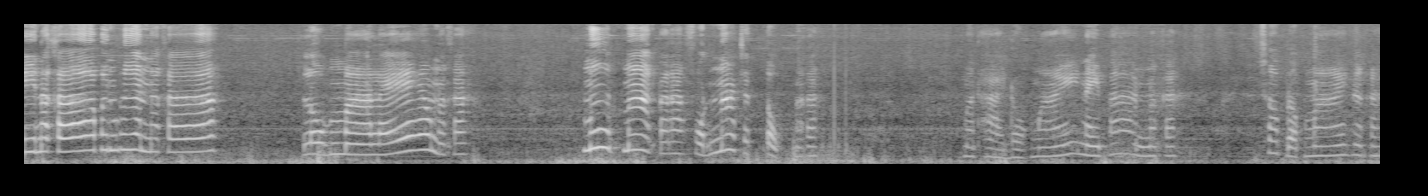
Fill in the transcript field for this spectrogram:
ดีนะคะเพื่อนๆนะคะ ลมมาแล้วนะคะ มืดมากนะคะ ฝนน่าจะตกนะคะ มาถ่ายดอกไม้ในบ้านนะคะ ชอบดอกไม้นะคะ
